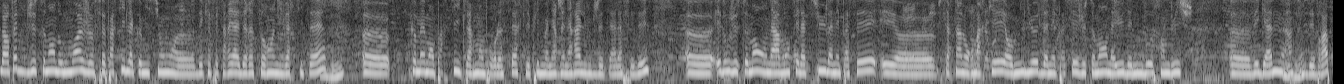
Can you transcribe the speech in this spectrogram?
Bah, en fait, justement, donc moi, je fais partie de la commission euh, des cafétérias et des restaurants universitaires. Mhm. Euh, quand même en partie, clairement, pour le cercle, et puis de manière générale, vu que j'étais à la Fédé. Euh, et donc, justement, on a avancé là-dessus l'année passée, et euh, certains l'ont remarqué, au milieu de l'année passée, justement, on a eu des nouveaux sandwichs euh, vegan, Mhm. ainsi que des wraps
